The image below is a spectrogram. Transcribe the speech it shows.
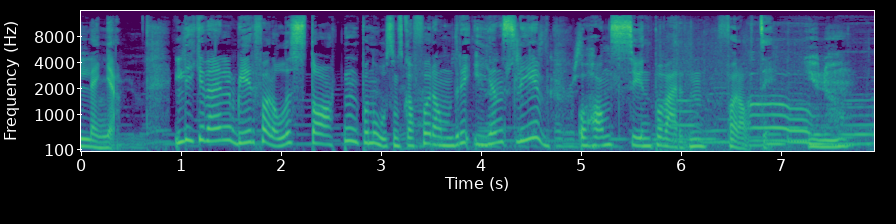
lenge. Likevel blir forholdet starten på noe som skal forandre Ians liv og hans syn på verden for alltid. You know,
